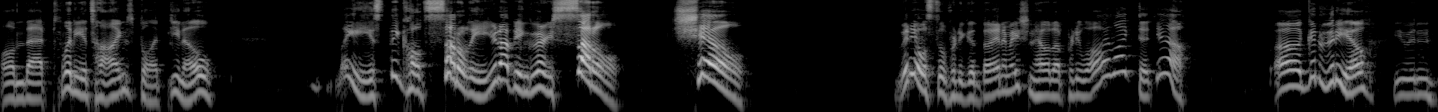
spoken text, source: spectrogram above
on that plenty of times, but, you know... Lady, it's thing called subtlety. You're not being very subtle. Chill. Video was still pretty good, though. Animation held up pretty well. I liked it, yeah. Uh, good video. Even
